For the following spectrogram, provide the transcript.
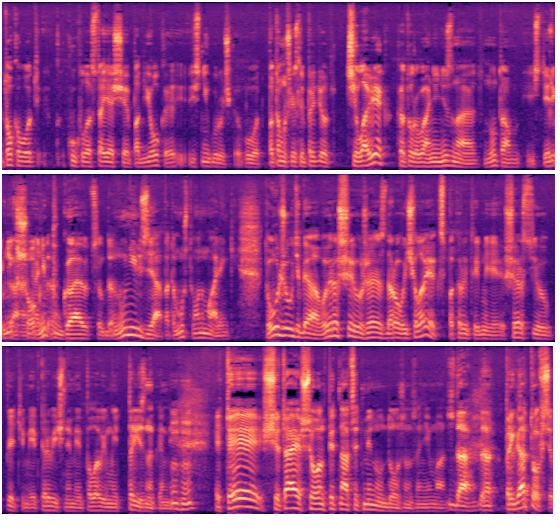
только вот кукла, стоящая под елкой и Снегурочка. Вот. Потому что если придет человек, которого они не знают, ну там истерика, у них шок, они да. пугаются. Да. Ну нельзя, потому что он маленький. Тут же у тебя выросший уже здоровый человек с покрытыми шерстью этими первичными половыми признаками. Угу. И ты считаешь, что он 15 минут должен заниматься. Да, да. Приготовься.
